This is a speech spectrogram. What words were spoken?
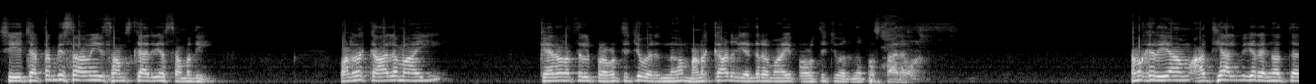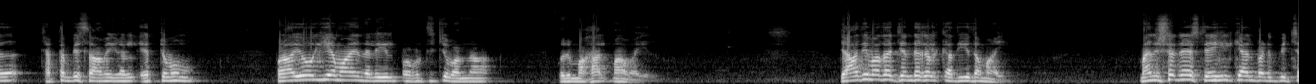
ശ്രീ ചട്ടമ്പിസ്വാമി സാംസ്കാരിക സമിതി വളരെ കാലമായി കേരളത്തിൽ പ്രവർത്തിച്ചു വരുന്ന മണക്കാട് കേന്ദ്രമായി പ്രവർത്തിച്ചു വരുന്ന പ്രസ്ഥാനമാണ്. നമുക്കറിയാം ആധ്യാത്മിക രംഗത്ത് ചട്ടമ്പി സ്വാമികൾ ഏറ്റവും പ്രായോഗികമായ നിലയിൽ പ്രവർത്തിച്ചു വന്ന ഒരു മഹാത്മാവായിരുന്നു. ജാതിമത ചിന്തകൾക്ക് അതീതമായി. മനുഷ്യനെ സ്നേഹിക്കാൻ പഠിപ്പിച്ച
